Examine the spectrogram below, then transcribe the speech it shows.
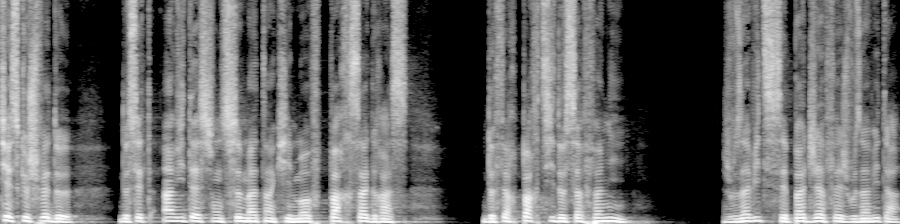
Qu'est-ce que je fais de, de cette invitation de ce matin qu'il m'offre par sa grâce de faire partie de sa famille? Je vous invite, si ce n'est pas déjà fait, je vous invite à,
